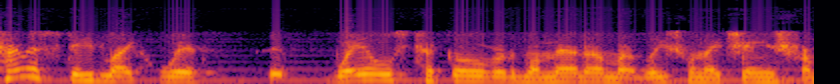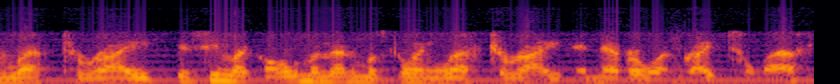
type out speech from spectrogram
kind of stayed like with Wales took over the momentum, at least when they changed from left to right. It seemed like all the momentum was going left to right and never went right to left.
